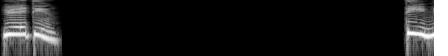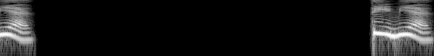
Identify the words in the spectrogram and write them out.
约定。地面。地面。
